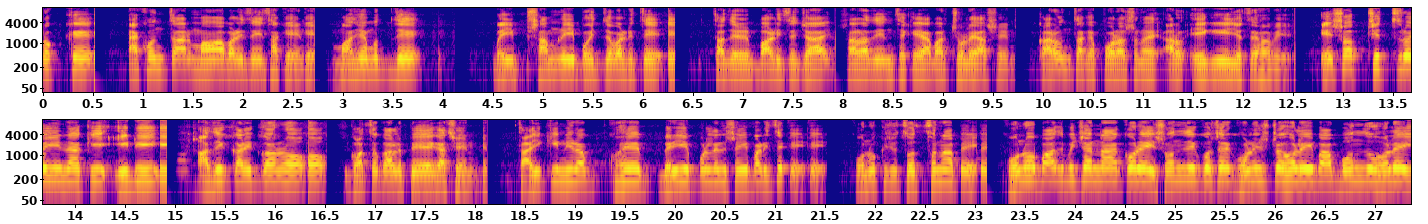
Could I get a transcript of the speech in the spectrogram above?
লক্ষ্যে এখন তার মামা বাড়িতেই থাকেন। মাঝে মধ্যে এই সামনেই বৈদ্যবাড়িতে তাদের বাড়িতে যায়, সারাদিন থেকে আবার চলে আসেন। কারণ তাকে পড়াশোনায় আরও এগিয়ে যেতে হবে। এসব চিত্রই নাকি ইডি আধিকারিকগণ গতকাল পেয়ে গেছেন। তাই কি নীরব হয়ে বেরিয়ে পড়লেন সেই বাড়ি থেকে? কোনো কিছু তথ্য না পেয়ে কোনো বাদ বিচার না করে সন্দীপ ঘোষের ঘনিষ্ঠ হলেই বা বন্ধু হলেই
